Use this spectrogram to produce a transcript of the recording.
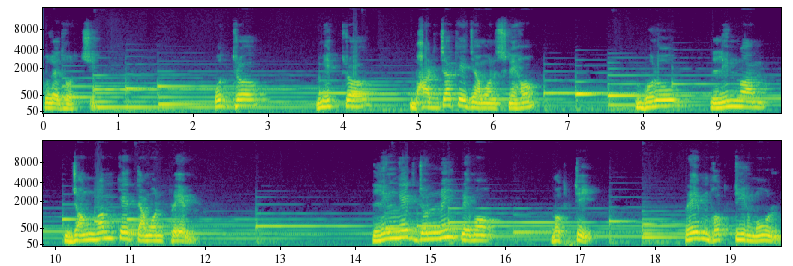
তুলে ধরছি। পুত্র, মিত্র, ভার্যাকে যেমন স্নেহ, গুরু, লিঙ্গম, জঙ্গমকে তেমন প্রেম। লিঙ্গের জন্যই প্রেম ভক্তি। প্রেম ভক্তির মূল।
